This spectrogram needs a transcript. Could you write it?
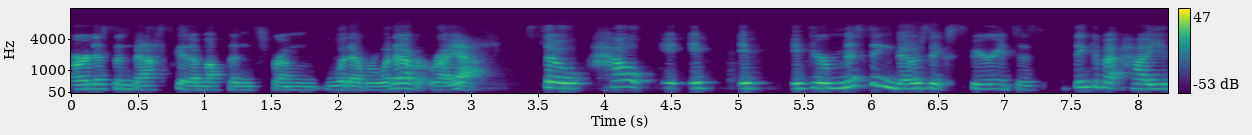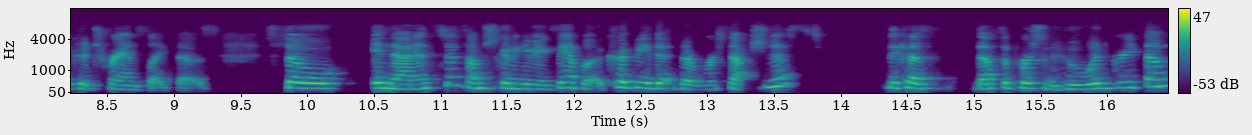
artisan basket of muffins from whatever, whatever, right? Yeah. So how if if if you're missing those experiences, think about how you could translate those. So in that instance, I'm just going to give you an example. It could be that the receptionist, because that's the person who would greet them.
